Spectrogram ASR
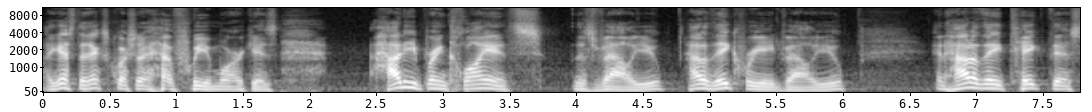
I guess the next question I have for you, Mark, is how do you bring clients this value? How do they create value? And how do they take this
